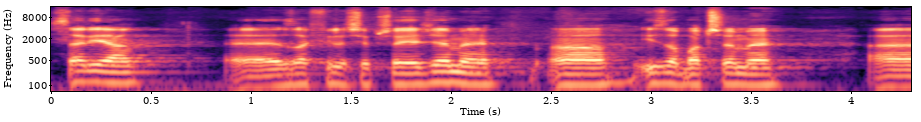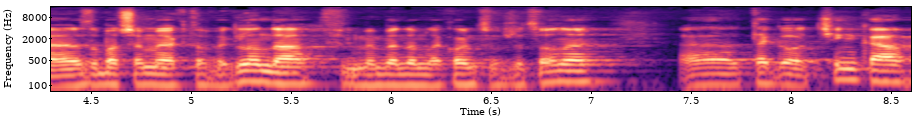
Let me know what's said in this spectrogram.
seria. Y, za chwilę się przejedziemy i zobaczymy, e, zobaczymy jak to wygląda. Filmy będą na końcu wrzucone e, tego odcinka.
